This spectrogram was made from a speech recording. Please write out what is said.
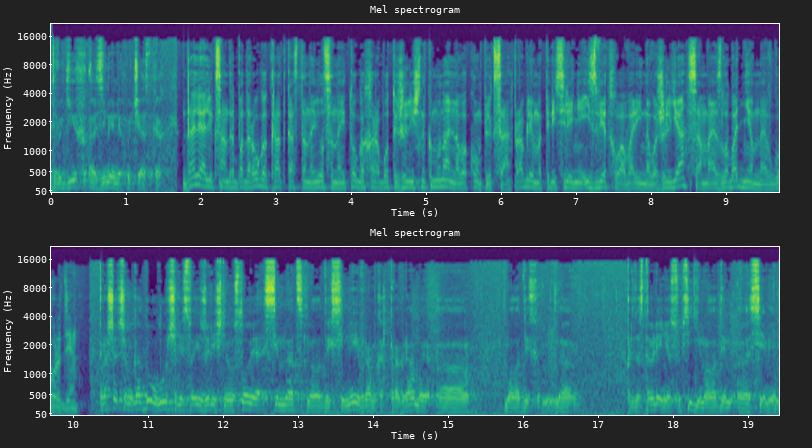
других э, земельных участках. Далее Александр Подорога кратко остановился на итогах работы жилищно-коммунального комплекса. Проблема переселения из ветхого аварийного жилья самая злободневная в городе. В прошедшем году улучшили свои жилищные условия 17 молодых семей в рамках программы э, молодых э, предоставления субсидий молодым э, семьям.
